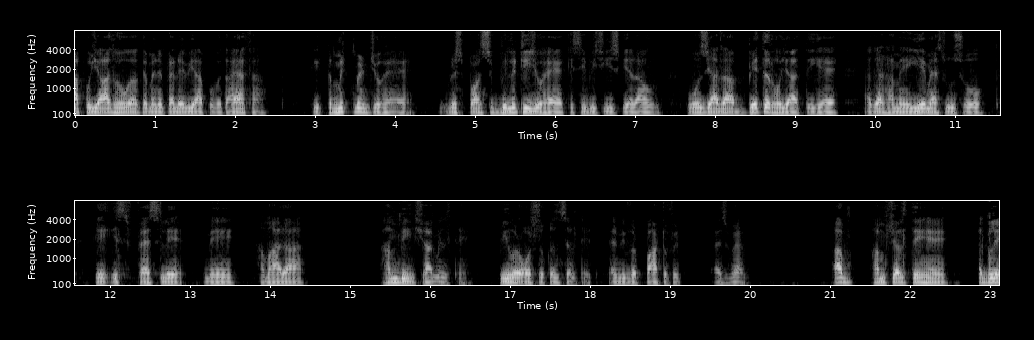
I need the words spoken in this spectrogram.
آپ کو یاد ہوگا کہ میں نے پہلے بھی آپ کو بتایا تھا کہ کمٹمنٹ جو ہے رسپانسبلٹی جو ہے کسی بھی چیز کے اراؤنڈ وہ زیادہ بہتر ہو جاتی ہے اگر ہمیں یہ محسوس ہو کہ اس فیصلے میں ہمارا ہم بھی شامل تھے we were also consulted and we were part of it as well اب ہم چلتے ہیں اگلے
